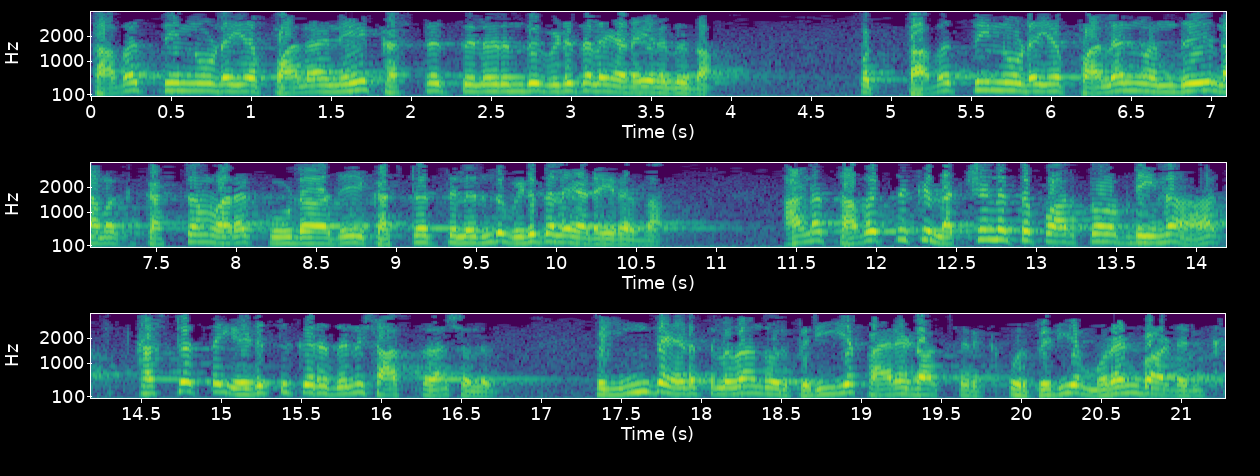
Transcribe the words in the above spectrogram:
தவத்தினுடைய பலனே கஷ்டத்திலிருந்து விடுதலை அடைகிறது தான் இப்ப தவத்தினுடைய பலன் வந்து நமக்கு கஷ்டம் வரக்கூடாது கஷ்டத்திலிருந்து விடுதலை அடைகிறது தான் ஆனா தவத்துக்கு லட்சணத்தை பார்த்தோம் அப்படின்னா கஷ்டத்தை எடுத்துக்கிறதுன்னு சாஸ்திரம் சொல்லுது. இப்ப இந்த இடத்துலதான் அந்த ஒரு பெரிய பாரடாக்ஸ் இருக்கு ஒரு பெரிய முரண்பாடு இருக்கு.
